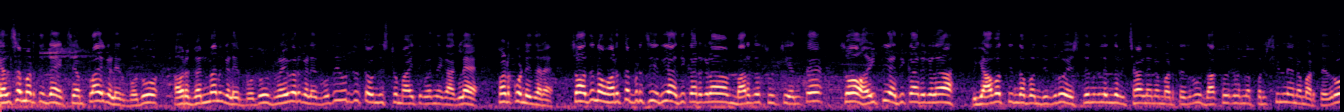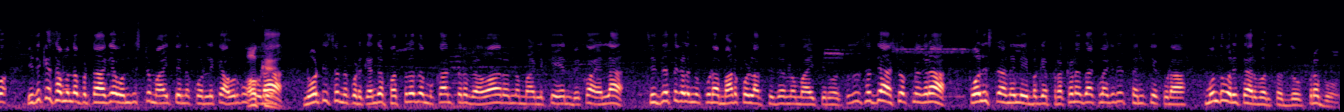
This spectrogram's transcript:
ಕೆಲಸ ಮಾಡ್ತಿದ್ದ ಎಕ್ಸ್ ಎಂಪ್ಲಾಯಿಗಳಿರ್ಬೋದು ಅವರ ಗನ್ಮನ್ಗಳಿರ್ಬೋದು ಡ್ರೈವರ್ಗಳಿರ್ಬೋದು ಇವ್ರ ಜೊತೆ ಒಂದಿಷ್ಟು ಮಾಹಿತಿಗಳನ್ನು ಈಗಾಗಲೇ ಪಡ್ಕೊಂಡಿದ್ದಾರೆ. ಸೊ ಅದನ್ನು ಹೊರತುಪಡಿಸಿ ಹಿರಿಯ ಅಧಿಕಾರಿಗಳ ಮಾರ್ಗಸೂಚಿಯಂತೆ ಸೊ ಐ ಟಿ ಅಧಿಕಾರಿಗಳ ಯಾವತ್ತಿಂದ ಬಂದಿದ್ರು ಎಷ್ಟು ದಿನಗಳಿಂದ ವಿಚಾರಣೆಯನ್ನು ಮಾಡ್ತಾಯಿದ್ರು ದಾಖಲೆಗಳನ್ನು ಪರಿಶೀಲನೆಯನ್ನು ಮಾಡ್ತಾಯಿದ್ರು ಇದಕ್ಕೆ ಸಂಬಂಧಪಟ್ಟ ಹಾಗೆ ಒಂದಿಷ್ಟು ಮಾಹಿತಿಯನ್ನು ಕೊರಲಿಕ್ಕೆ ಅವ್ರಿಗೂ ಕೂಡ. ನೋಟಿಸನ್ನು ಕೊಡಕ್ಕೆ ಅಂದರೆ ಪತ್ರದ ಮುಖಾಂತರ ವ್ಯವಹಾರವನ್ನು ಮಾಡಲಿಕ್ಕೆ ಏನು ಬೇಕೋ ಆ ಎಲ್ಲ ಸಿದ್ಧತೆಗಳನ್ನು ಕೂಡ ಮಾಡಿಕೊಳ್ಳಾಗ್ತಿದೆ ಅನ್ನೋ ಮಾಹಿತಿ ಇರುವಂಥದ್ದು. ಸದ್ಯ ಅಶೋಕ್ ನಗರ ಪೊಲೀಸ್ ಠಾಣೆಯಲ್ಲಿ ಈ ಬಗ್ಗೆ ಪ್ರಕರಣ ದಾಖಲಾಗಿದೆ. ತನಿಖೆ ಕೂಡ ಮುಂದುವರಿತಾ ಇರುವಂಥದ್ದು. ಪ್ರಭು.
